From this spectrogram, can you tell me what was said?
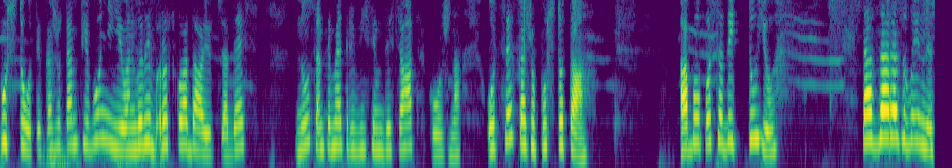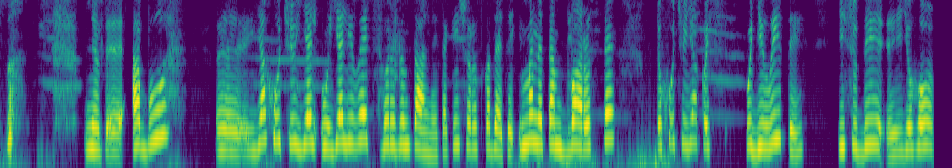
пустоти. Кажу, там півонії, вони розкладаються десь ну, сантиметрів 80 кожна. Оце, кажу, пустота. Або посадить тую, та зараз винесу. Е, Або е, я хочу яль, ялівець горизонтальний, такий, що розкладається. І в мене там два росте, то хочу якось поділити і сюди е, його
